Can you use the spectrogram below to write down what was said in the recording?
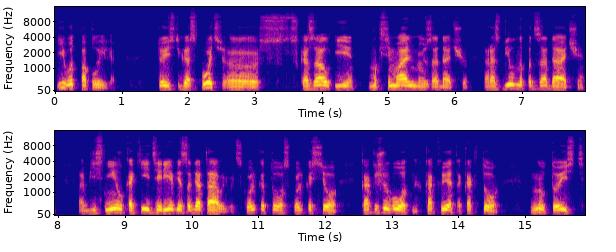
и вот поплыли. То есть Господь э, сказал и максимальную задачу, разбил на подзадачи, объяснил, какие деревья заготавливать, сколько то, сколько все, как животных, как это, как то. Ну, то есть,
